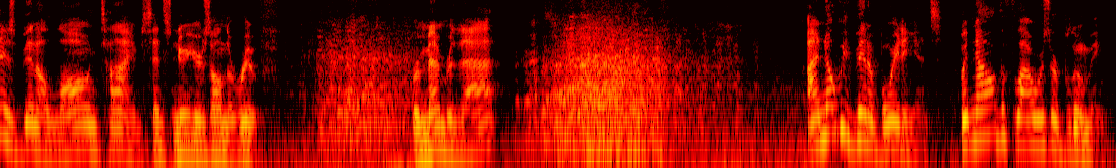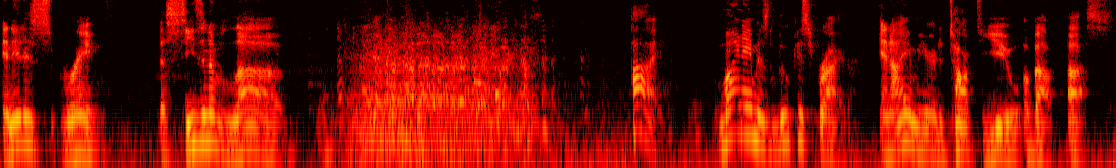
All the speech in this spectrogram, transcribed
has been a long time since New Year's on the roof. Remember that? I know we've been avoiding it, but now the flowers are blooming and it is spring, the season of love. Hi, my name is Lucas Friar, and I am here to talk to you about us.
